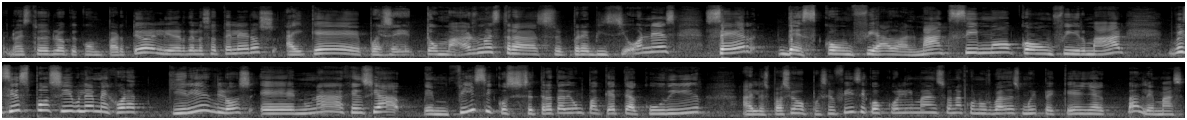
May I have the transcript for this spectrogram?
Bueno, esto es lo que compartió el líder de los hoteleros. Hay que pues eh, tomar nuestras previsiones, ser desconfiado al máximo, confirmar. Pues si es posible, mejor adquirirlos en una agencia en físico, si se trata de un paquete, acudir al espacio pues en físico. Colima en zona conurbada es muy pequeña, vale más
